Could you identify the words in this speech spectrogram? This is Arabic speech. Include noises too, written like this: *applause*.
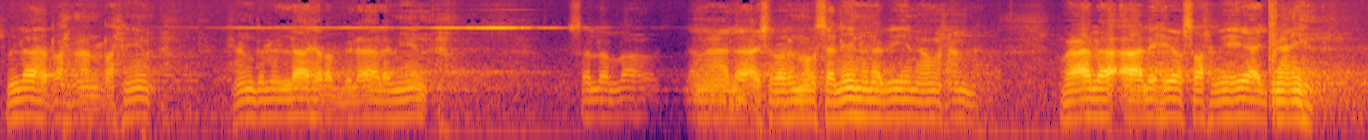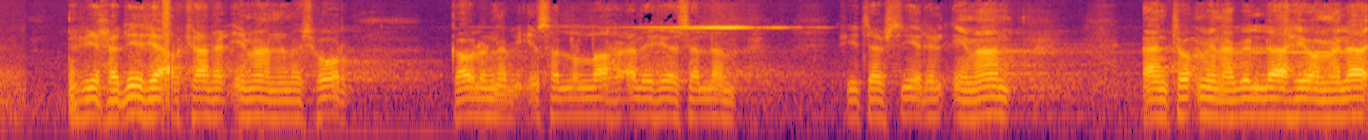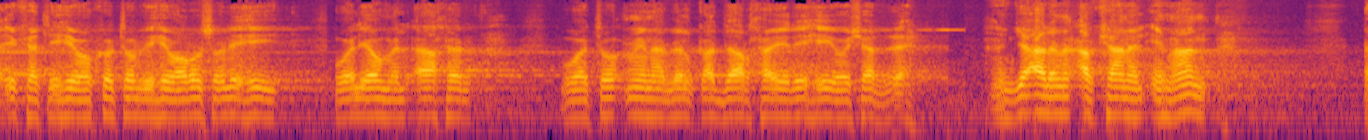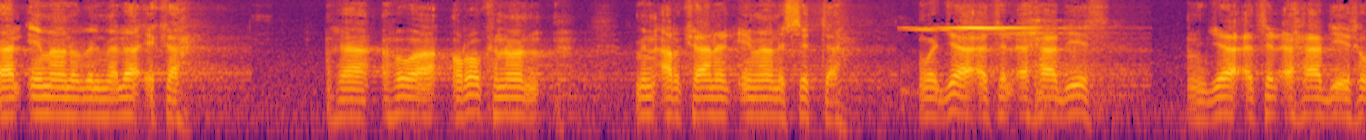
بسم الله الرحمن الرحيم. الحمد لله رب العالمين. صلى الله وسلم على أشرف المرسلين نبينا محمد وعلى آله وصحبه أجمعين. في حديث أركان الإيمان المشهور قول النبي صلى الله عليه وسلم في تفسير الإيمان أن تؤمن بالله وملائكته وكتبه ورسله واليوم الآخر وتؤمن بالقدر خيره وشره. جعل من أركان الإيمان الإيمان بالملائكة فهو ركن من أركان الإيمان الستة. وجاءت الأحاديث جاءت الأحاديث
